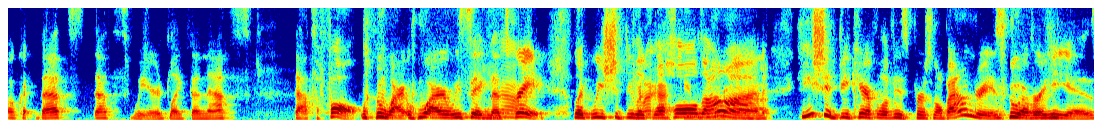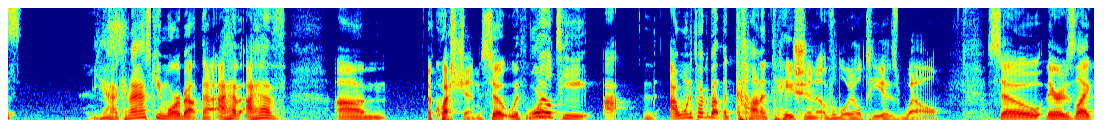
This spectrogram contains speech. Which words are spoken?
okay, that's that's weird. Like then that's that's a fault. why why are we saying that's great? Like we should be Can like, I well, hold on. He should be careful of his personal boundaries, whoever he is. Yeah, can I ask you more about that? I have I have um, a question. So with loyalty, I, I want to talk about the connotation of loyalty as well. So there's like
